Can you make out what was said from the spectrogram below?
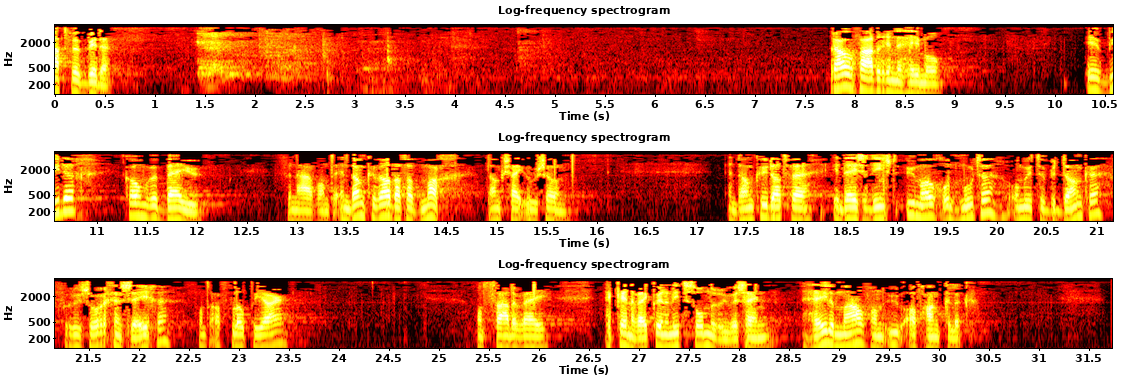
Laten we bidden. Trouw Vader in de hemel, eerbiedig komen we bij u vanavond. En dank u wel dat dat mag, dankzij uw Zoon. En dank u dat we in deze dienst u mogen ontmoeten om u te bedanken voor uw zorg en zegen van het afgelopen jaar. Want Vader, wij erkennen, wij kunnen niet zonder u. We zijn helemaal van u afhankelijk.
